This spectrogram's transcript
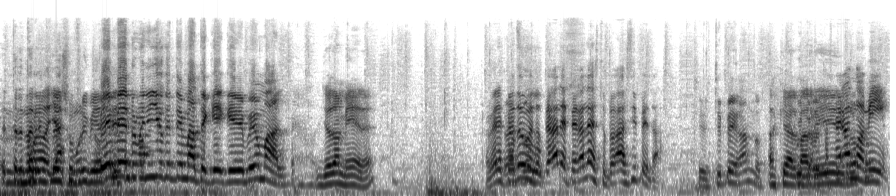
Entre No, terrible sufrimiento. Ven, ven, Rubenillo, que te mate, que, que veo mal. Yo también, ¿eh? A ver, espérate un momento, pégale, pégale esto, pégale así, peta. Sí, estoy pegando. Aquí al Uy, pero barril. Estás pegando a mí.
